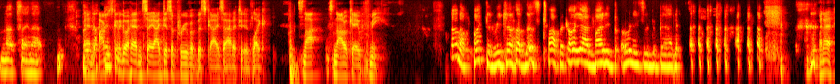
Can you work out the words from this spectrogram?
I'm not saying that. But And I'm just going to go ahead and say I disapprove of this guy's attitude. Like it's not it's not okay with me. How the fuck did we get on this topic? Oh yeah, inviting ponies into bed. And I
